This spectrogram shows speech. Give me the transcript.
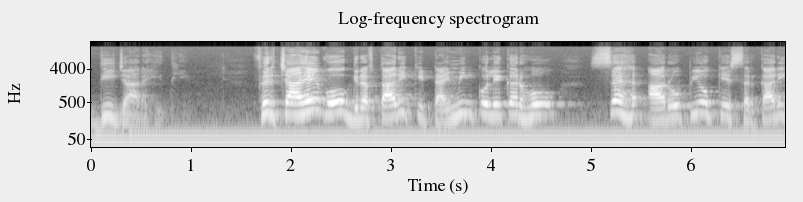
दी जा रही थी। फिर चाहे वो गिरफ्तारी की टाइमिंग को लेकर हो, सह आरोपियों के सरकारी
